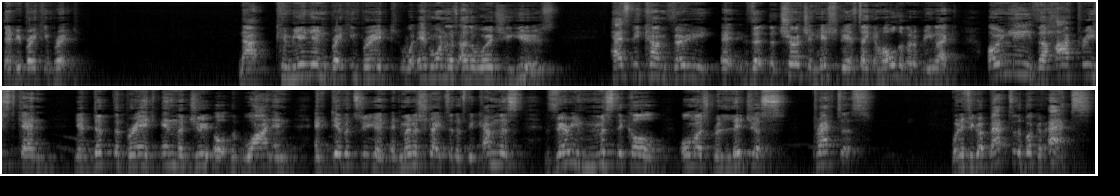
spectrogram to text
They'd be breaking bread. Now, communion, breaking bread, whatever one of those other words you use, has become very, uh, the, the church in history has taken hold of it, of being like, only the high priest can you dip the bread in the juice or the wine and, and give it to you and administrate it. It's become this very mystical, almost religious practice. When if you go back to the book of Acts,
